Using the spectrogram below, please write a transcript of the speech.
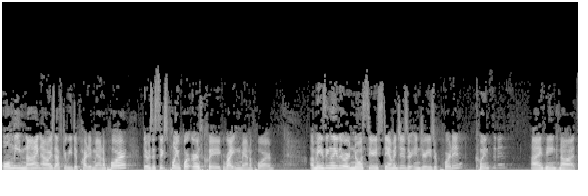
only nine hours after we departed Manipur, there was a 6.4 earthquake right in Manipur. Amazingly, there were no serious damages or injuries reported. Coincidence? I think not.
